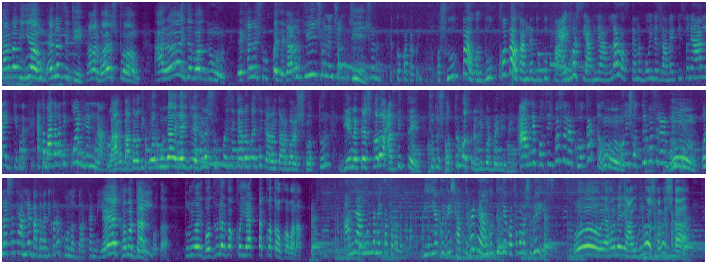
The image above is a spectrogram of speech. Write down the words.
কারণ আমি ইয়ং এনার্জেটিক আমার বয়স কম। আর ওই যে বদরুল এখানে সুখ পাইছে কারণ কি? শোনেন শোনেন কি? শোনেন একটু কথা কই। ও সুখ পাও কো দুঃখ পাও আমরা দুঃখ পায়ে ধরছি। আপনি আল্লাহর রাস্তায় আমার বইনের জামাইয়ের পিছনে আর লাগছেন না। এত বাদাবাদি কইরেন না। লাগ বাদাবাদি করব না এই যে এখানে সুখ পাইছে কেন পাইছে? কারণ তার বয়স সত্তর। ডিএনএ টেস্ট করো আর দিতে। শুধু সত্তর বছরের রিপোর্ট বেরিয়েবে আপনি পঁচিশ বছরের খোকা তো? উনি সত্তর বছরের বই হুম। ওনার সাথে আপনার বাদাবাদি করার কোনো দরকার নেই। এই খবরদার? প্রতা তুমি ওই বদরুলের পক্ষ একটা কথাও কবা না। আপনি আঙ্গুল নামে কথা বলেন। বিয়ে করে সারতে পারেনি আঙ্গুল তুলে কথা বলা শুরু হয়ে গেছে। ও এখন এই আঙ্গুলও সমস্যা।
